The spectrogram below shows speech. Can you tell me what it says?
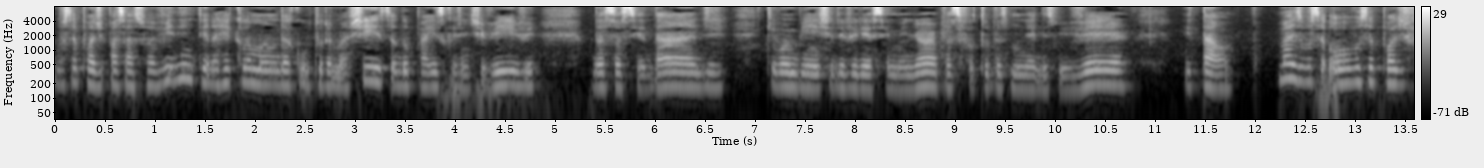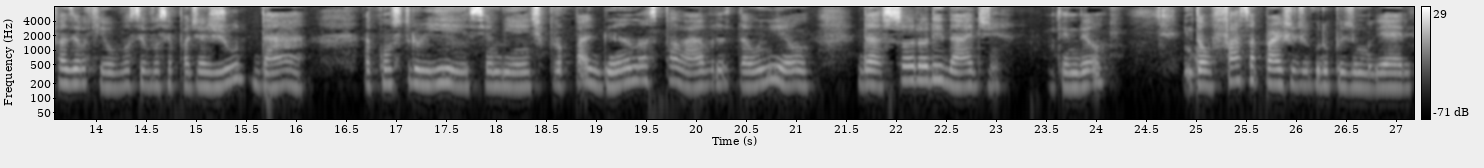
Você pode passar a sua vida inteira reclamando da cultura machista, do país que a gente vive, da sociedade, que o ambiente deveria ser melhor para as futuras mulheres viver e tal. Mas você ou você pode fazer o quê? Ou você você pode ajudar a construir esse ambiente propagando as palavras da união, da sororidade, entendeu? Então faça parte de grupos de mulheres,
